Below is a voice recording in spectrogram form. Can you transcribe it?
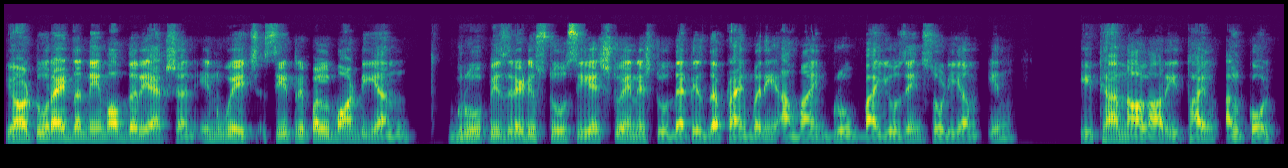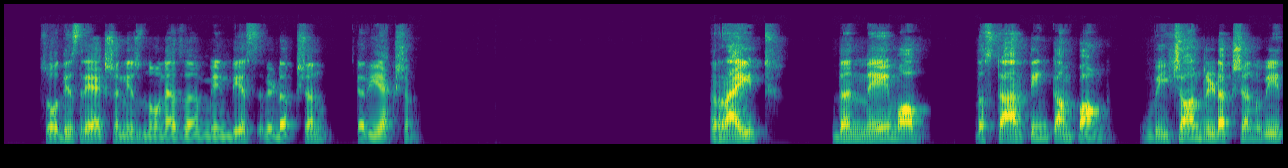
You have to write the name of the reaction in which C triple bond N group is reduced to CH2NH2 that is the primary amine group by using sodium in ethanol or ethyl alcohol. So this reaction is known as a Mendes reduction reaction write the name of the starting compound which on reduction with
